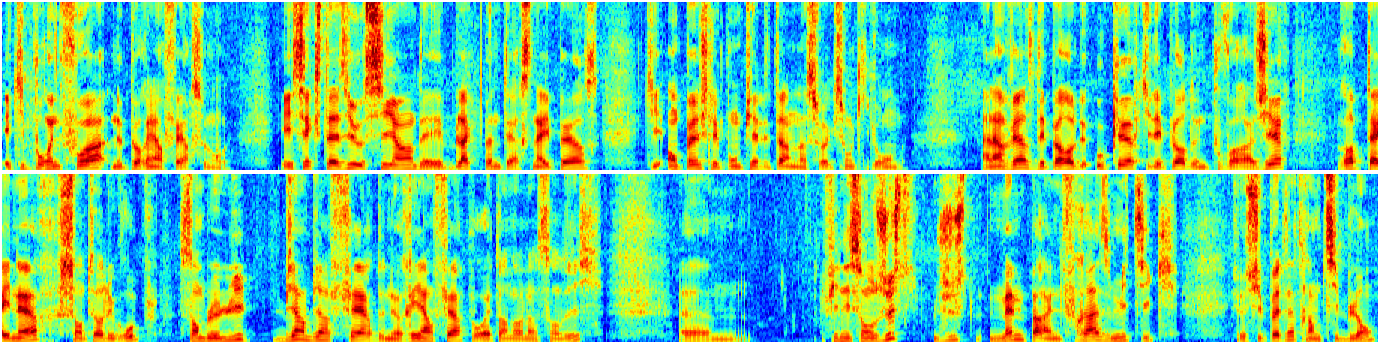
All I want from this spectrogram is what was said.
et qui pour une fois ne peut rien faire selon eux. Et ils s'extasient aussi hein, des Black Panther Snipers, qui empêchent les pompiers d'éteindre l'insurrection qui gronde. À l'inverse des paroles de Hooker qui déplore de ne pouvoir agir, Rob Tyner, chanteur du groupe, semble lui bien bien faire de ne rien faire pour éteindre l'incendie. Euh, finissons juste, juste même par une phrase mythique. Je suis peut-être un petit blanc,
